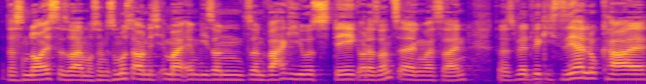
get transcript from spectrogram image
das Neueste sein muss. Und es muss auch nicht immer irgendwie so ein, so ein Wagyu-Steak oder sonst irgendwas sein, sondern es wird wirklich sehr lokal,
